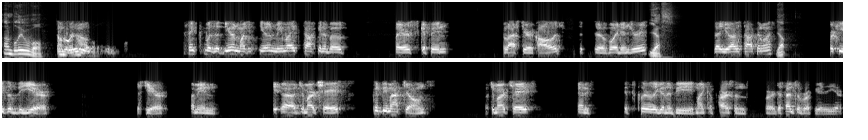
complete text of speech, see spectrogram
unbelievable. Unbelievable. I think was it you and Mike, you and me, Mike, talking about players skipping the last year of college to, to avoid injuries. Yes. Is that you I was talking with? Yep. Rookies of the year this year. I mean, uh, Ja'Marr Chase could be Mac Jones, but Ja'Marr Chase, and it's, it's clearly going to be Micah Parsons for defensive rookie of the year.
